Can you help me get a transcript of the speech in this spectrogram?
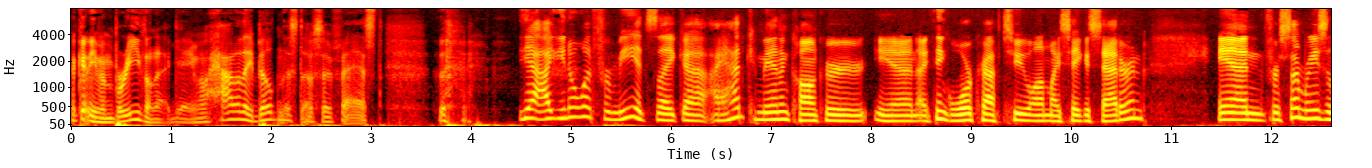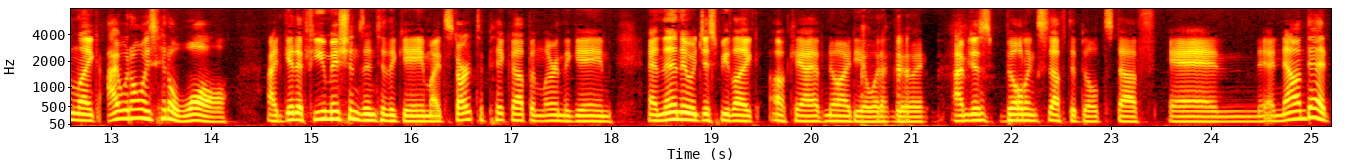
I couldn't even breathe on that game. How are they building this stuff so fast? Yeah, I, you know what? For me, it's like uh, I had Command and Conquer and I think Warcraft 2 on my Sega Saturn. And for some reason, like I would always hit a wall. I'd get a few missions into the game. I'd start to pick up and learn the game. And then it would just be like, okay, I have no idea what I'm doing. I'm just building stuff to build stuff, and and now I'm dead.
